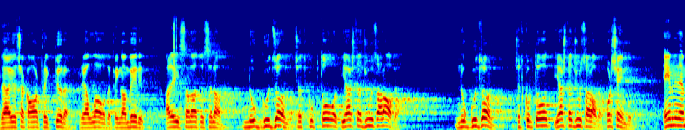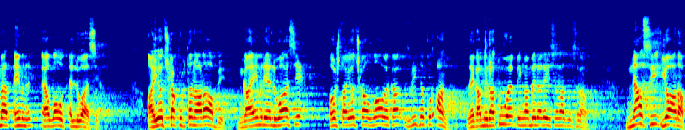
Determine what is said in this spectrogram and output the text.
dhe ajo çka ka ardh prej këtyre, prej Allahut dhe pejgamberit Alejhi Salatu Selam, nuk guxon që të kuptohet jashta gjuhës arabe. Nuk guxon që të kuptohet jashta gjuhës arabe. Për shembull, emrin e merr, emrin e Allahut El Wasi. Ajo çka kupton Arabi nga emri El Wasi është ajo çka Allahu e ka zbrit në Kur'an dhe e ka miratue pejgamberi alayhi salatu wasalam. Na si jo Arab.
